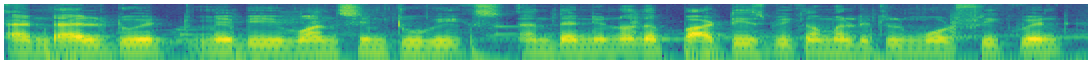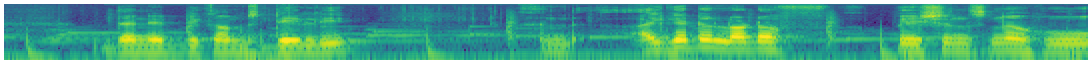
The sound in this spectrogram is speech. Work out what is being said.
and I'll do it maybe once in two weeks, and then you know the parties become a little more frequent, then it becomes daily. And I get a lot of patients now who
